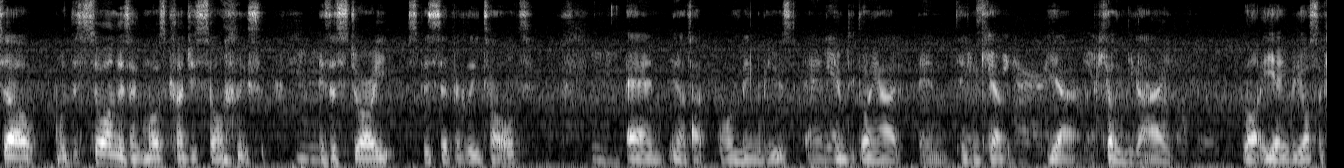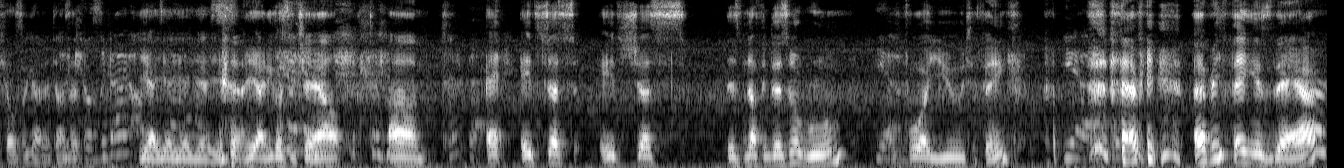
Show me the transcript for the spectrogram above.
So with this song is like most country songs, Mhm. is a story specifically told, Mhm. and you know a woman being abused and Yeah. him going out and taking Like care of. her. yeah, killing the guy. Well, yeah, but he also kills the guy that does He it. kills the guy. Yeah, yeah, yeah, yeah, yeah, yeah. And he goes to jail. Um, I like that. it, it's just, it's just, there's nothing, there's no room yeah, for you to think. yeah. Every, everything is there.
